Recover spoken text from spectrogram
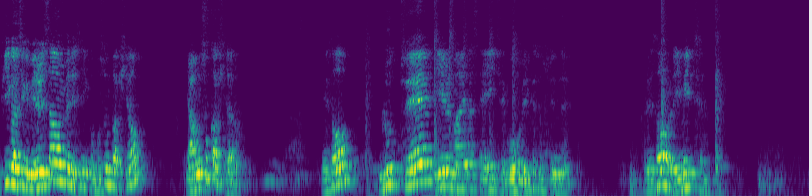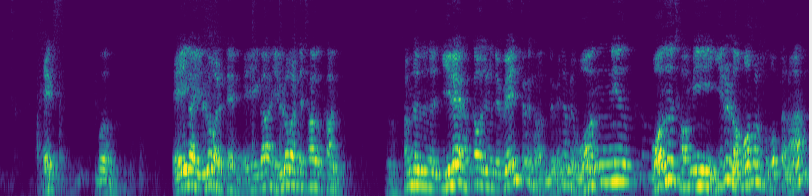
B가 지금 1 싸움면 있으니까 무슨 값이요? 양수 값이잖아. 그래서 루트에 1 마이너스 A 제곱 이렇게 쓸 수 있네. 그래서 리미트 x 뭐 a가 1로 갈 때 a가 1로 갈 때 자극한 어, 점점 점점 1에 가까워지는데 왼쪽에서 안 돼. 왜냐면 원의 원의 점이 1을 넘어설 수가 없잖아.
